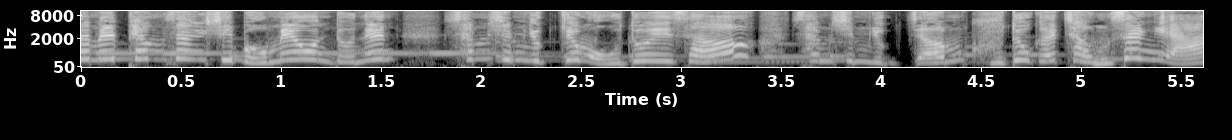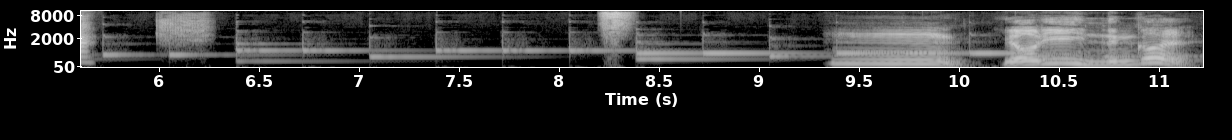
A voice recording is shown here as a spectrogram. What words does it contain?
사람의 평상시 몸의 온도는 36.5도에서 36.9도가 정상이야. 음, 열이 있는 걸.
